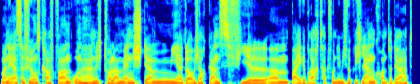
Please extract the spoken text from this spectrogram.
Meine erste Führungskraft war ein unheimlich toller Mensch, der mir, glaube ich, auch ganz viel ähm, beigebracht hat, von dem ich wirklich lernen konnte. Der hat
